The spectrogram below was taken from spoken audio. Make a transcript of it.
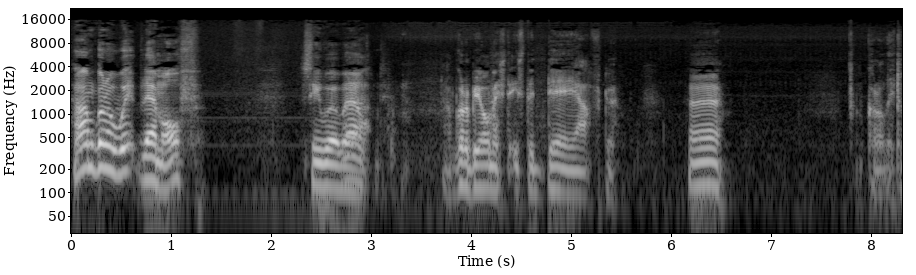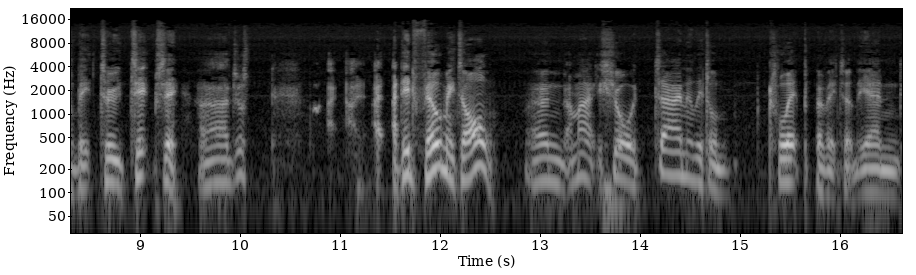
I'm going to whip them off. See where we're Well, at. I've got to be honest, it's the day after. Uh, got a little bit too tipsy. I just, I, I, I did film it all, and I might show a tiny little clip of it at the end.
